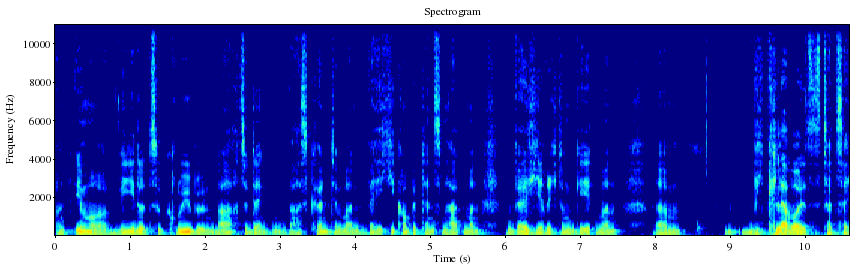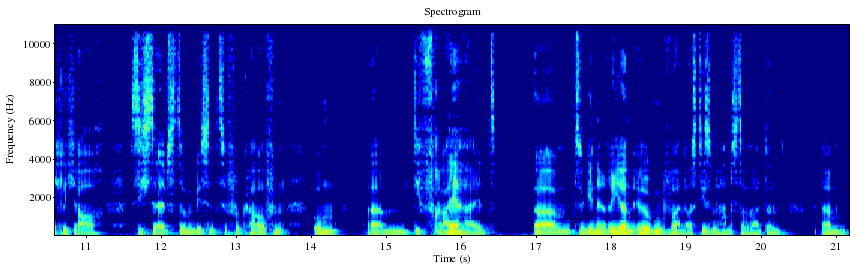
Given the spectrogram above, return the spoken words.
und immer wieder zu grübeln, nachzudenken, was könnte man, welche Kompetenzen hat man, in welche Richtung geht man, ähm, wie clever ist es tatsächlich auch, sich selbst so ein bisschen zu verkaufen, um ähm, die Freiheit ähm, zu generieren, irgendwann aus diesem Hamsterrad dann ähm,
